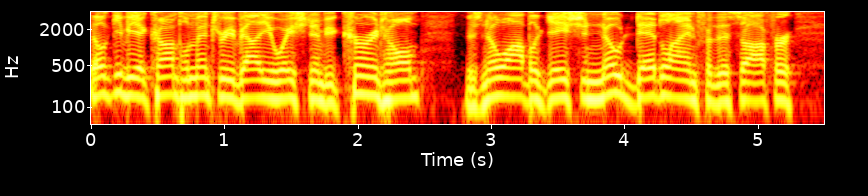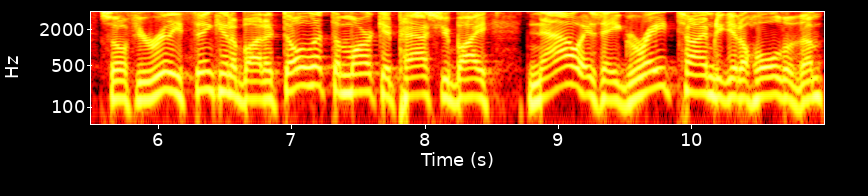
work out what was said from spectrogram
They'll give you a complimentary evaluation of your current home. There's no obligation, no deadline for this offer. So if you're really thinking about it, don't let the market pass you by. Now is a great time to get a hold of them.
